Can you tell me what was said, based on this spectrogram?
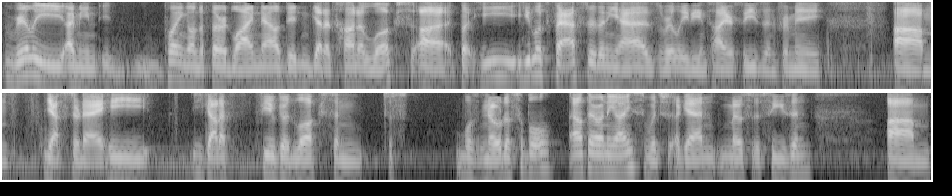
really, I mean, playing on the third line now, didn't get a ton of looks, uh, but he he looked faster than he has really the entire season for me. Um, yesterday, he he got a few good looks and just was noticeable out there on the ice, which again most of the season um,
